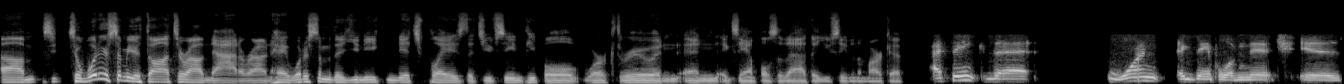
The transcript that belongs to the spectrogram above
Um, so, so, what are some of your thoughts around that? Around hey, what are some of the unique niche plays that you've seen people work through, and and examples of that that you've seen in the market? I think that one example of niche is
